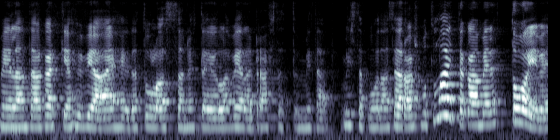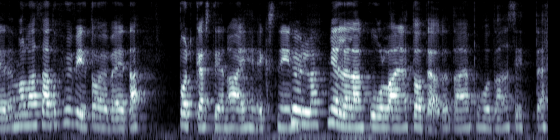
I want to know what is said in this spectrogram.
meillä on täällä kaikkia hyviä aiheita tulossa. Nyt ei olla vielä draftattu, mitä, mistä puhutaan seuraavaksi. Mutta laittakaa meille toiveita. Me ollaan saatu hyviä toiveita podcastien aiheiksi, niin Kyllä. mielellään kuullaan ja toteutetaan ja puhutaan sitten.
